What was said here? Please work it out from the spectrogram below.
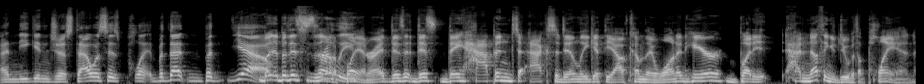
and Negan just that was his plan. But that, but yeah, But but this is not really- a plan, right? This this they happened to accidentally get the outcome they wanted here, but it had nothing to do with a plan.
